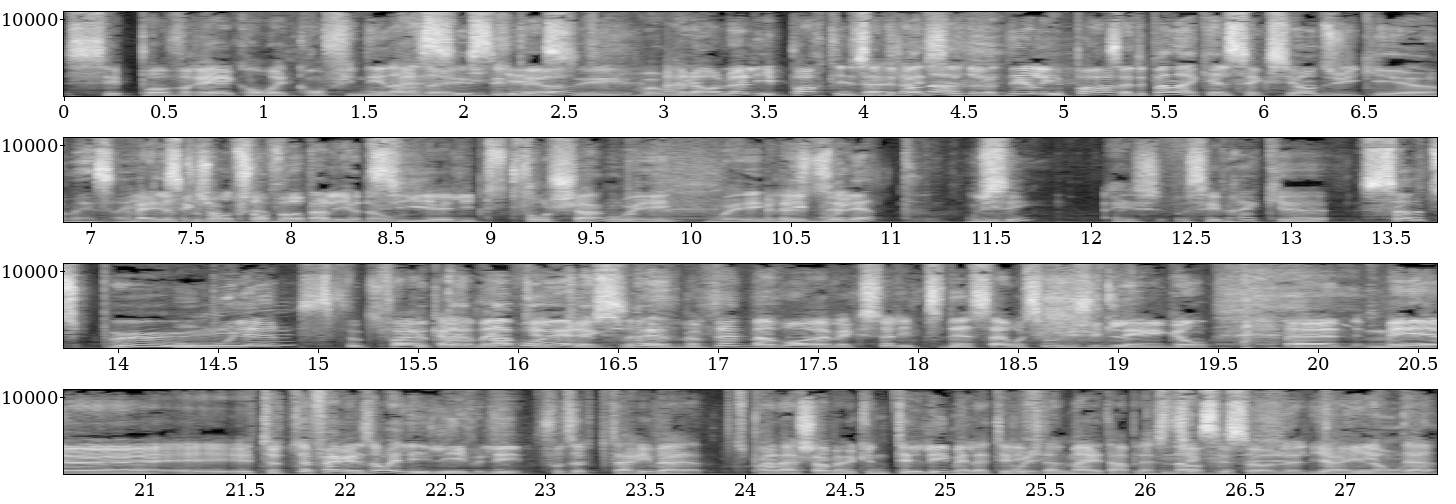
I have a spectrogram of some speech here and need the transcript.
c'est pas vrai qu'on va être confiné dans Assez, un Ikea. assez. Alors là, les portes, les Ça agents dépend essaient dans- de retenir les portes. Ça dépend dans quelle section du Ikea, Vincent. Il y a ben des là, tout le monde se bat pour les, petits, euh, les petites fausses chambres. Oui, oui. Mais là, les boulettes aussi. Et C'est vrai que Ça, tu peux... Aux boulettes, tu peux faire peux quand peut-être même m'avoir quelques avec ça. semaines. Tu peux peut-être m'avoir avec ça, les petits desserts aussi, ou le jus de lingon. euh, mais euh, tu as tout à fait raison, mais les, les, les- faut dire que tu arrives à... Tu prends la chambre avec une télé, mais la télé Oui. finalement est en plastique. Non, c'est ça, le, Il y a rien long. dedans.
